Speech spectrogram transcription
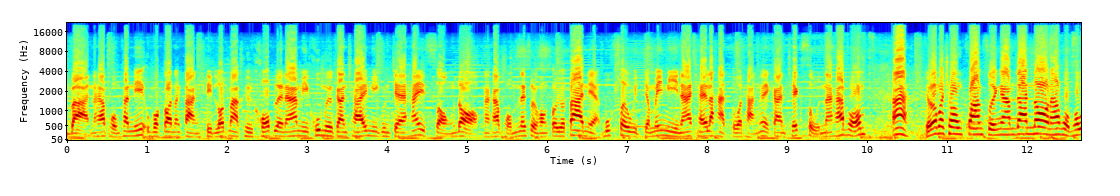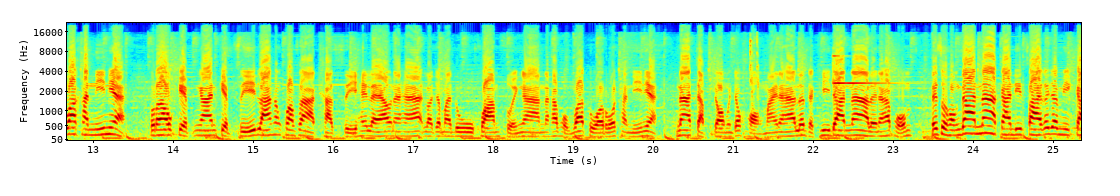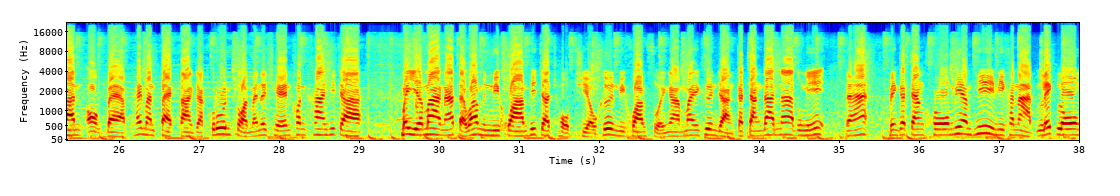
510,000 บาทนะครับผม คันนี้อุปกรณ์ต่างๆ ติดรถมาคือครบเลยนะ มีคู่มือการใช้ มีกุญแจให้ 2 ดอกนะครับผม ในส่วนของ Toyota เนี่ยบุ๊กเซอร์วิสจะไม่มีนะ ใช้รหัสตัวถังในการเช็คศูนย์นะครับผม อะ เดี๋ยวเรามาชมความสวยงามด้านนอกนะครับผม เพราะว่าคันนี้เนี่ย เราเก็บงานเก็บสีล้างทำความสะอาดขัดสีให้แล้วนะฮะเราจะมาดูความสวยงามนะครับ ผมว่าตัวรถคันนี้เนี่ยน่าจับจองเป็นเจ้าของไหมนะฮะเริ่มจากที่ด้านหน้าเลยนะครับผมในส่วนของด้านหน้าการดีไซน์ก็จะมีการออกแบบให้มันแตกต่างจากรุ่นก่อน Minor Change ค่อนข้างที่จะไม่เยอะมากนะ แต่ว่ามันมีความที่จะโฉบเฉี่ยวขึ้น มีความสวยงามมากขึ้นอย่างกระจังด้านหน้าตรงนี้นะฮะเป็นกระจังโครเมียมที่มีขนาดเล็กลง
